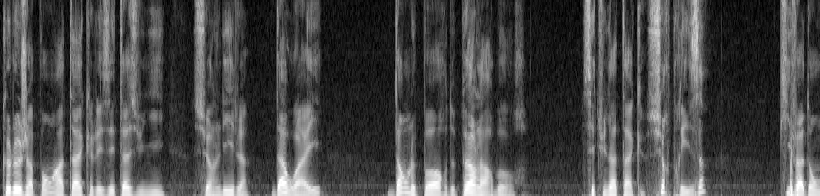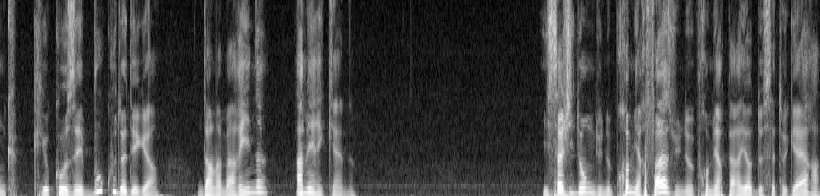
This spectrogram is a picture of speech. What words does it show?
que le Japon attaque les États-Unis sur l'île d'Hawaï dans le port de Pearl Harbor. C'est une attaque surprise qui va donc causer beaucoup de dégâts dans la marine américaine. Il s'agit donc d'une première phase, une première période de cette guerre,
